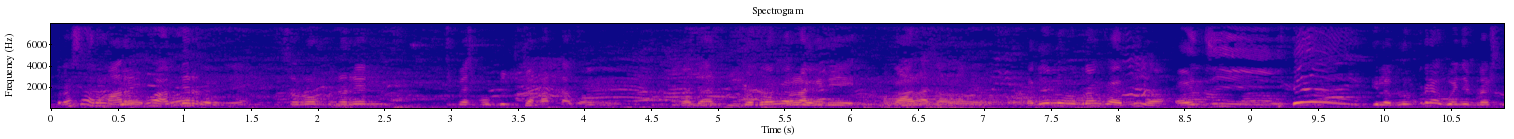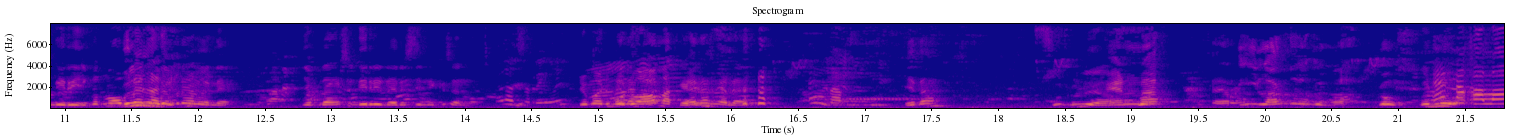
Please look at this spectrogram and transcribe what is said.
penasaran kemarin gua, gua hampir suruh benerin GPS mobil di Jakarta gua nggak jadi Nggak berangkat gua lagi ya? di Menggala soalnya Tadi lu mau berangkat? Iya. Anjing. Gila belum pernah gue nyebrang sendiri. Ikut mobil Bulan lagi. pernah lu nih. Nyebrang sendiri dari sini ke sana. Sering nih. cuma di bodo amat kan Enak enggak? Enak. Kita Gue dulu ya. Enak. Kayak orang hilang tuh gua. Gue gue dulu. Enak kalau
